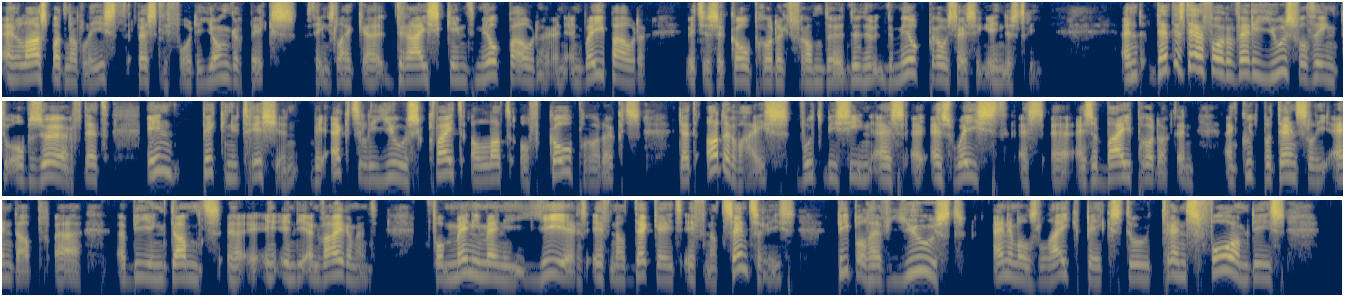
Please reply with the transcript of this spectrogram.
And last but not least, especially for the younger pigs, things like uh, dry skimmed milk powder and, and, whey powder, which is a co-product from the, the, the milk processing industry. And that is therefore a very useful thing to observe that in pig nutrition, we actually use quite a lot of co-products that otherwise would be seen as as waste, as uh, as a byproduct, and and could potentially end up uh, uh, being dumped uh, in, in, the environment. For many many years, if not decades, if not centuries, people have used animals like pigs to transform these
